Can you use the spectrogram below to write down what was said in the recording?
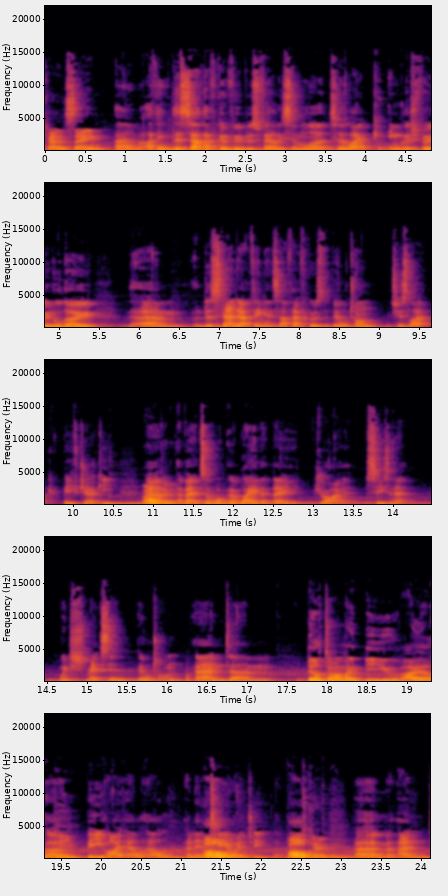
kind of the same? Um, I think the South African food was fairly similar to like English food, although um, the standout thing in South Africa is the biltong, which is like beef jerky. Um, Okay. But it's a, w- a way that they dry it, season it, which makes it biltong. And um, Built on like B U I L D. B I L L and then T Oh. O N G. Oh, okay. Um, and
